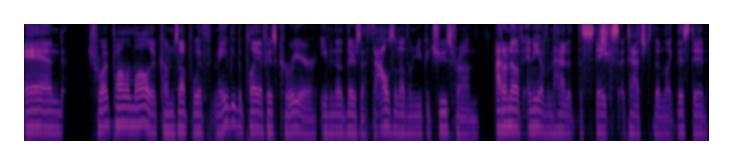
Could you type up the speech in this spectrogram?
And Troy Polamalu comes up with maybe the play of his career, even though there's a thousand of them you could choose from. I don't know if any of them had the stakes attached to them like this did.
